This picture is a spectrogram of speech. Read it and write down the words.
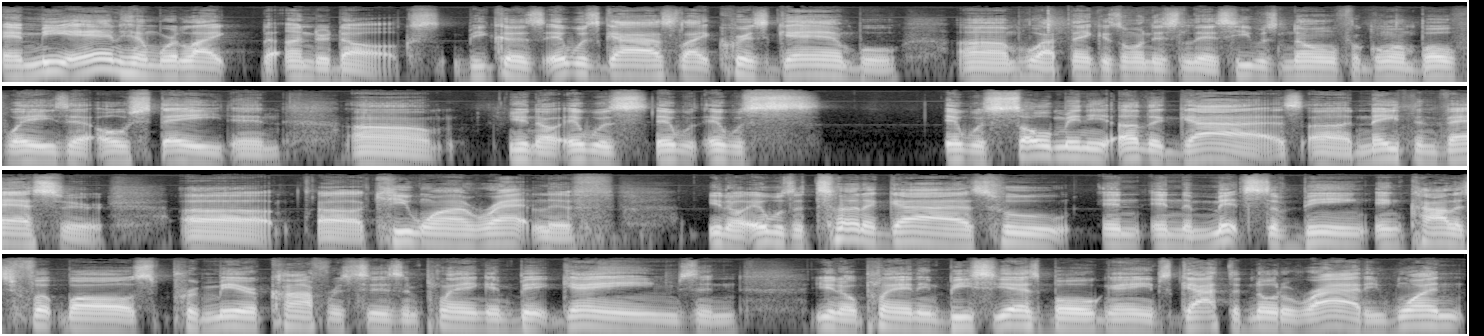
And me and him were like the underdogs because it was guys like Chris Gamble, um, who I think is on this list. He was known for going both ways at O State, and um, you know it was it was it was it was so many other guys. Uh, Nathan Vasher, uh, uh, Keiwan Ratliff. You know, it was a ton of guys who, in in the midst of being in college football's premier conferences and playing in big games and you know playing in BCS bowl games, got the notoriety, won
